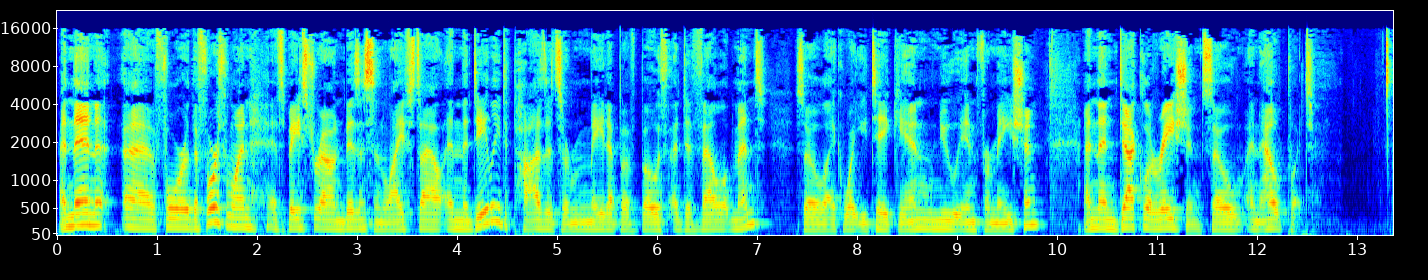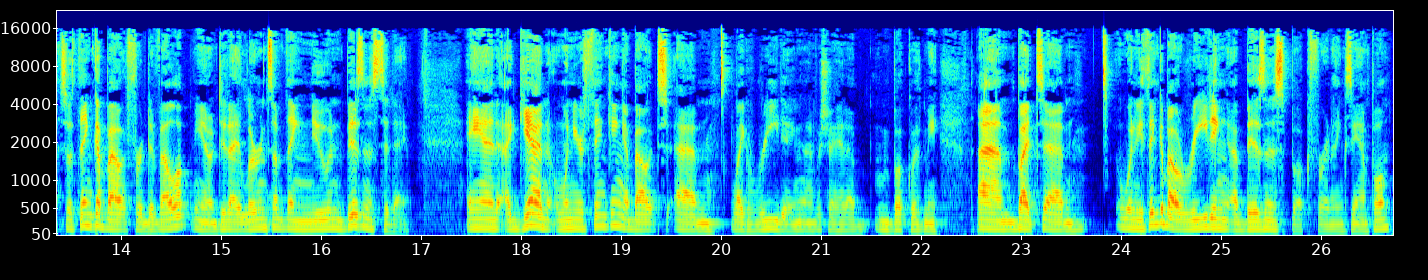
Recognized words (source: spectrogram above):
And then uh, for the fourth one, it's based around business and lifestyle. And the daily deposits are made up of both a development, so like what you take in, new information, and then declaration, so an output. So think about for develop, you know, did I learn something new in business today? And again, when you're thinking about um, like reading, I wish I had a book with me, um, but um, when you think about reading a business book, for an example,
